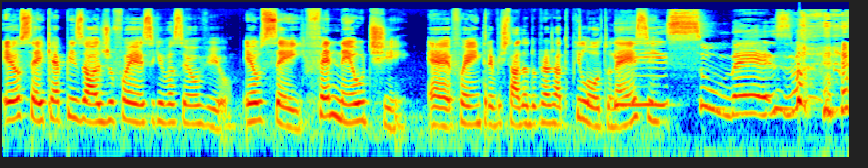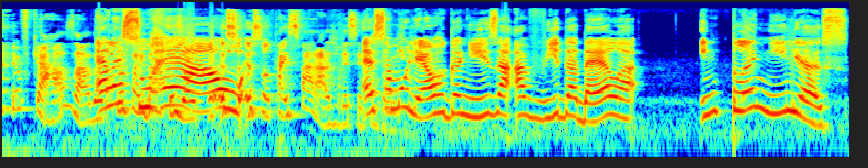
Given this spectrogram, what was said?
Eu sei que episódio foi esse que você ouviu. Eu sei. Feneute é, foi a entrevistada do projeto piloto, né? Esse? Isso mesmo! eu fiquei arrasada. Ela é surreal! Eu sou, eu sou Thais Farage desse episódio. Essa mulher organiza a vida dela em planilhas.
